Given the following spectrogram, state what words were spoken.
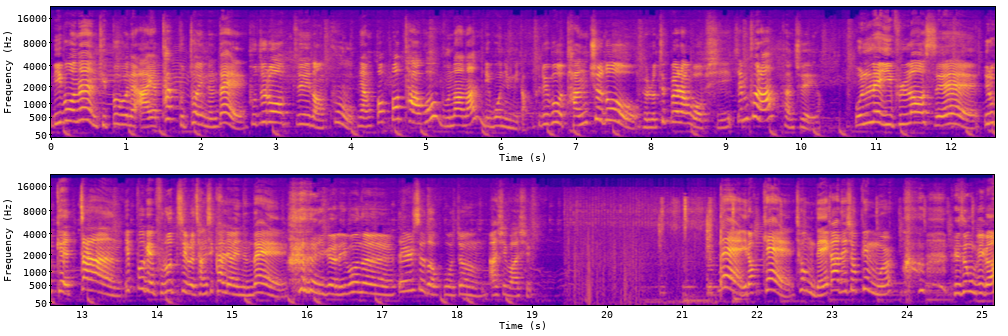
리본은 뒷부분에 아예 탁 붙어 있는데 부드럽진 않고 그냥 뻣뻣하고 무난한 리본입니다. 그리고 단추도 별로 특별한 거 없이 심플한 단추예요. 원래 이 블라우스에 이렇게 짠! 예쁘게 브로치로 장식하려 했는데 이거 리본을 뗄 수도 없고 좀 아쉽 아쉽. 네, 이렇게 총 4가지 쇼핑몰 배송비가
